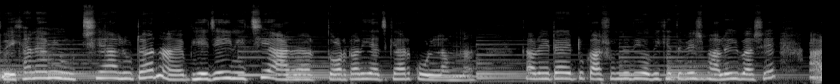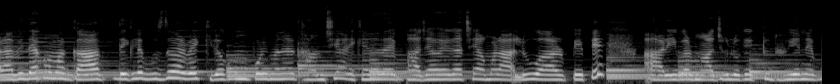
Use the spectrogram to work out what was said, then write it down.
তো এখানে আমি উচ্ছে, আলুটা না ভেজেই নিচ্ছি। আর তরকারি আজকে আর করলাম না। কারণ এটা একটু কাসুন্দি দিয়ে অভি খেতে বেশ ভালোই বাসে। আর আমি দেখো আমার গা দেখলে বুঝতে পারবে কীরকম পরিমাণের ঘামছি। আর এখানে ভাজা হয়ে গেছে আমার আলু আর পেঁপে। আর এবার মাছগুলোকে একটু ধুয়ে নেব।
